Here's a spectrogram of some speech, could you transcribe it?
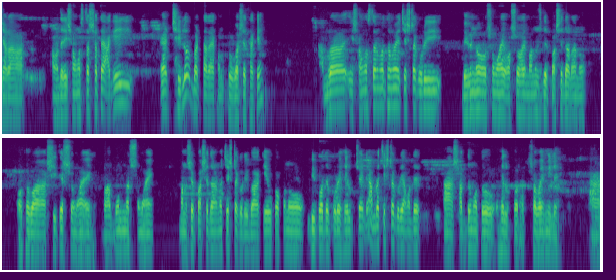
যারা আমাদের এই সংস্থার সাথে আগেই অ্যাড ছিল বাট তারা এখন প্রবাসে থাকে। আমরা এই সংস্থার মাধ্যমে চেষ্টা করি বিভিন্ন সময় অসহায় মানুষদের পাশে দাঁড়ানো, অথবা শীতের সময় বা বন্যার সময় মানুষের পাশে দাঁড়ানোর চেষ্টা করি, বা কেউ কখনো বিপদে পড়ে হেল্প চাইলে আমরা চেষ্টা করি আমাদের সাধ্যমতো হেল্প করার, সবাই মিলে। আর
